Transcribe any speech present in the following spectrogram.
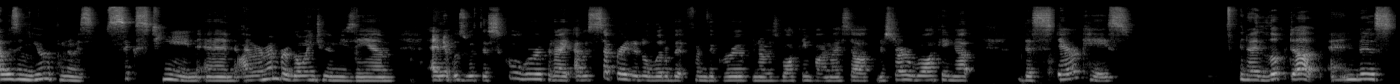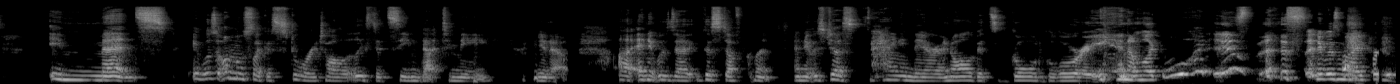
I was in Europe when I was 16, and I remember going to a museum, and it was with a school group, and I, I was separated a little bit from the group, and I was walking by myself, and I started walking up the staircase, and I looked up, and this immense, it was almost like a story tall, at least it seemed that to me, you know. Uh, and it was a uh, Gustav Klimt, and it was just hanging there in all of its gold glory. And I'm like, what is this? And it was my first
